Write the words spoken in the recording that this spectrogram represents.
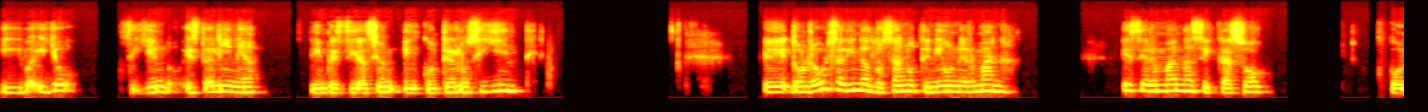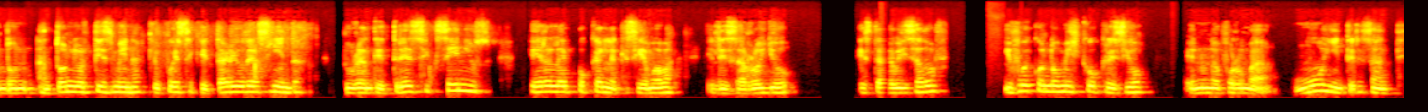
Y, y yo, siguiendo esta línea de investigación, encontré lo siguiente. Eh, don Raúl Salinas Lozano tenía una hermana. Esa hermana se casó con don Antonio Ortiz Mena, que fue secretario de Hacienda durante tres sexenios. Era la época en la que se llamaba el desarrollo estabilizador. Y fue cuando México creció en una forma muy interesante.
